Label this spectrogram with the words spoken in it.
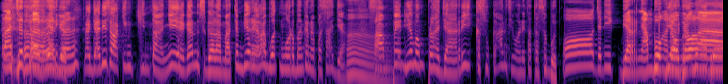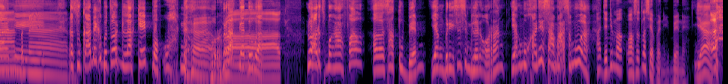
Lanjut Ah, Kak Adrian lanjut. gimana? Nah jadi saking cintanya ya kan segala macam dia rela buat mengorbankan apa saja Hmm. sampai dia mempelajari kesukaan si wanita tersebut. Oh jadi biar nyambung ada Biar nyambung obrolan. obrolannya. Benar. Kesukaannya kebetulan adalah K-pop. Wah, nah, berat gak tuh, Bang? Berat. Lu harus menghafal eh, satu band yang berisi 9 orang yang mukanya sama semua. Ah, jadi mak- maksud lo siapa nih bandnya? Ya.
